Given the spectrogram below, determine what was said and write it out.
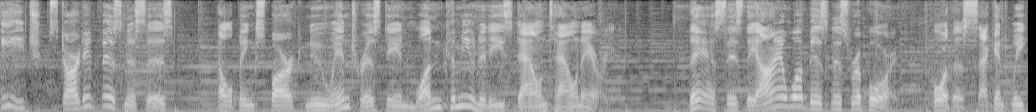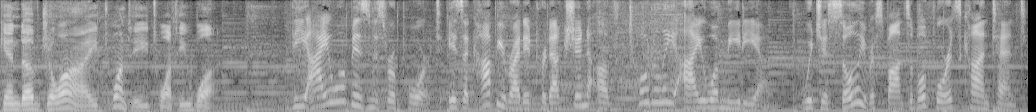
each started businesses, helping spark new interest in one community's downtown area. This is the Iowa Business Report for the second weekend of July 2021. The Iowa Business Report is a copyrighted production of Totally Iowa Media, which is solely responsible for its content.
